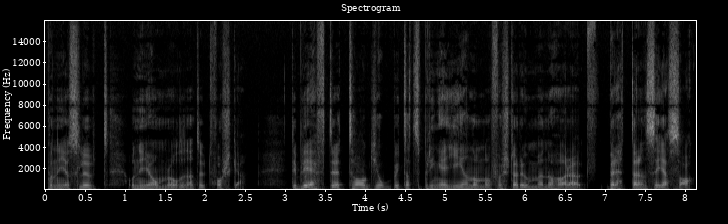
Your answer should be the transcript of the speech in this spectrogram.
på nya slut och nya områden att utforska. Det blir efter ett tag jobbigt att springa igenom de första rummen och höra berättaren säga sak,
